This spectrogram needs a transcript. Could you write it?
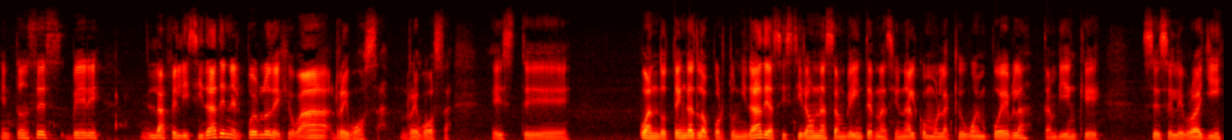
Entonces, Bere, la felicidad en el pueblo de Jehová rebosa, rebosa. Este, cuando tengas la oportunidad de asistir a una asamblea internacional como la que hubo en Puebla, también que se celebró allí,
